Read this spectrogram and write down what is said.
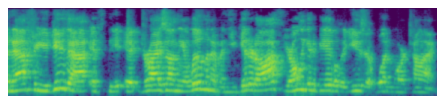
And after you do that, if the, it dries on the aluminum and you get it off, you're only going to be able to use it one more time.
